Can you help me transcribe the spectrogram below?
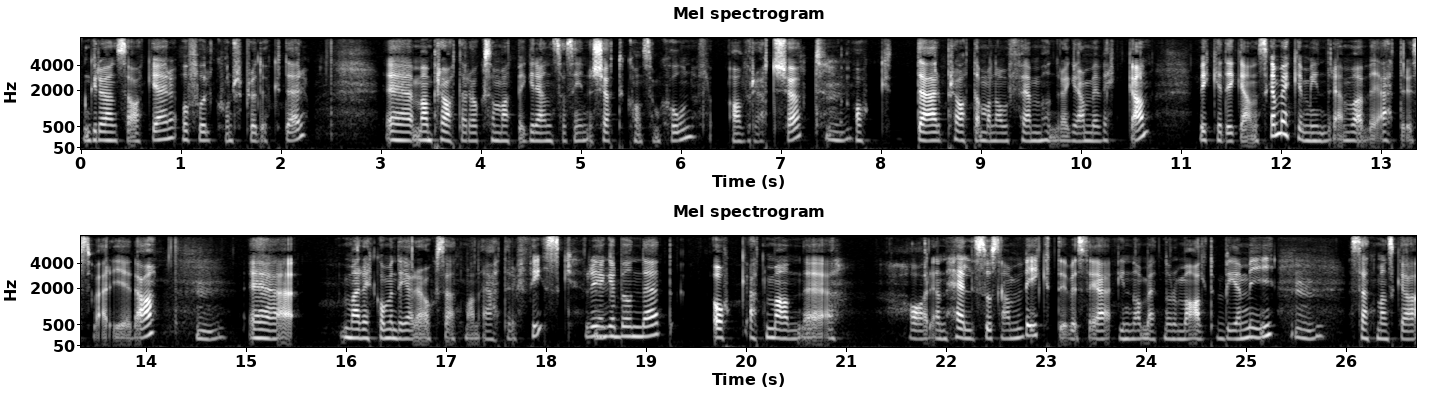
och grönsaker och fullkornsprodukter. Eh, man pratar också om att begränsa sin köttkonsumtion av rött kött mm. och där pratar man om 500 gram i veckan. Vilket är ganska mycket mindre än vad vi äter i Sverige idag. Mm. Eh, man rekommenderar också att man äter fisk regelbundet mm. och att man eh, har en hälsosam vikt, det vill säga inom ett normalt BMI. Mm. Så att man ska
